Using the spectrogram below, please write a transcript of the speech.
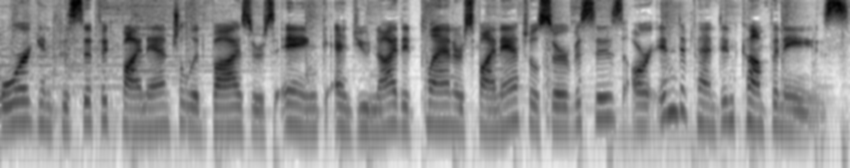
Oregon Pacific Financial Advisors, Inc. and United Planners Financial Services are independent companies.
